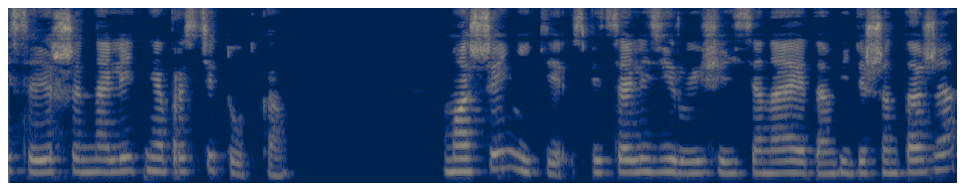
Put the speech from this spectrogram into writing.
несовершеннолетняя проститутка. Мошенники, специализирующиеся на этом виде шантажа,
